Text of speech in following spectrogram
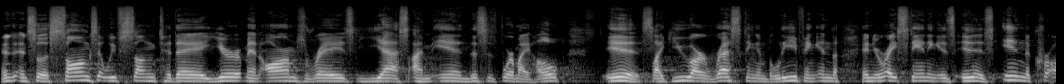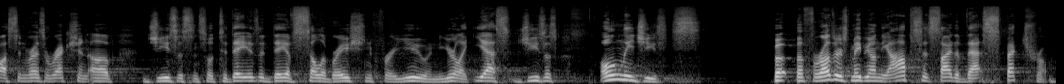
And, and so the songs that we've sung today, Europe and arms raised, yes, I'm in. This is where my hope is. Like you are resting and believing in the, and your right standing is, is in the cross and resurrection of Jesus. And so today is a day of celebration for you. And you're like, yes, Jesus, only Jesus. But, but for others, maybe on the opposite side of that spectrum,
